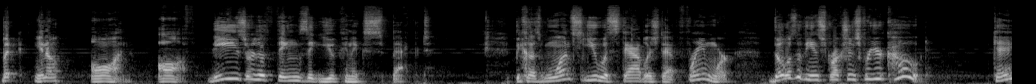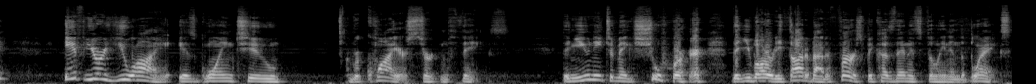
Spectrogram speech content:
But, you know, on, off. These are the things that you can expect. Because once you establish that framework, those are the instructions for your code. Okay? If your UI is going to require certain things, then you need to make sure that you've already thought about it first because then it's filling in the blanks.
